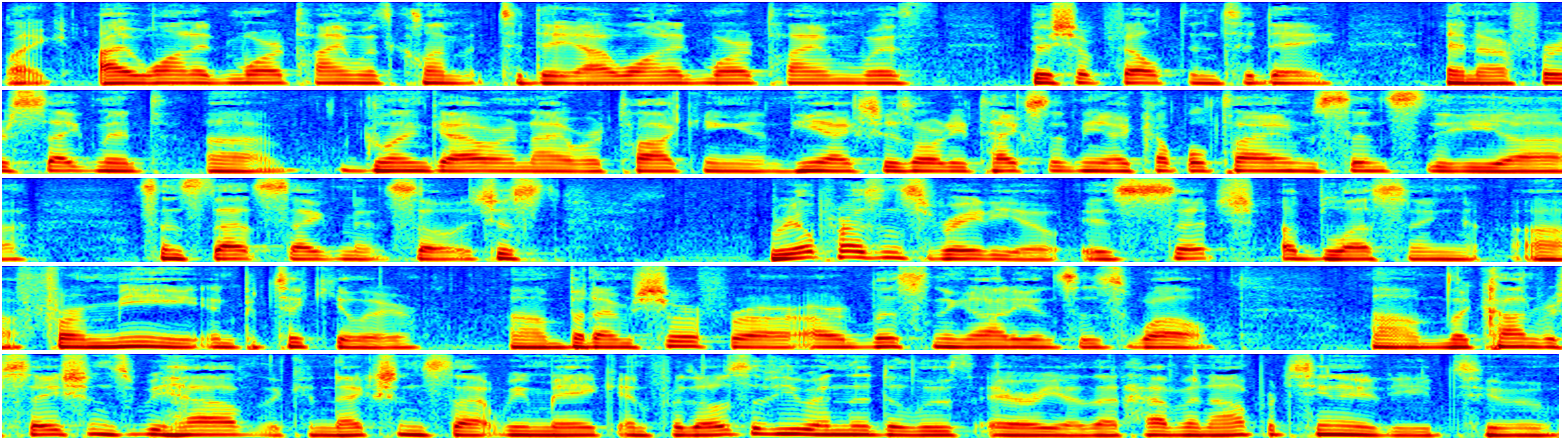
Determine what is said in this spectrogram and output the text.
Like I wanted more time with Clement today. I wanted more time with Bishop Felton today. In our first segment, uh, Glenn Gower and I were talking, and he actually has already texted me a couple times since the uh, since that segment. So it's just Real Presence Radio is such a blessing uh, for me in particular, um, but I'm sure for our, our listening audience as well. Um, the conversations we have, the connections that we make, and for those of you in the Duluth area that have an opportunity to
